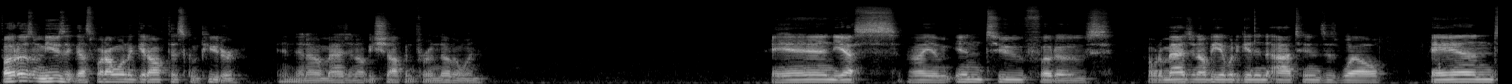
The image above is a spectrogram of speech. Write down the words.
Photos and music, that's what I want to get off this computer. And then I imagine I'll be shopping for another one. And yes, I am into photos. I would imagine I'll be able to get into iTunes as well. And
